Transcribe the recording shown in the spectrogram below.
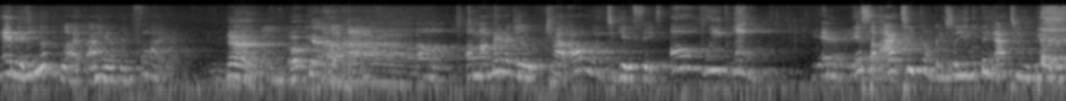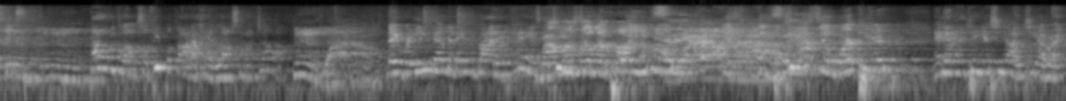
And it looked like I had been fired. Nah, okay. uh, uh, my manager tried all week to get it fixed, all week long. And it's an IT company, so you would think IT would be able to fix it. All week long, so people thought I had lost my job. Wow. They were emailing everybody, hey, is Mama, Bettina still an employee here? Wow. Is, does Bettina still work here? And they're like, yeah, yeah, she all, she all right.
